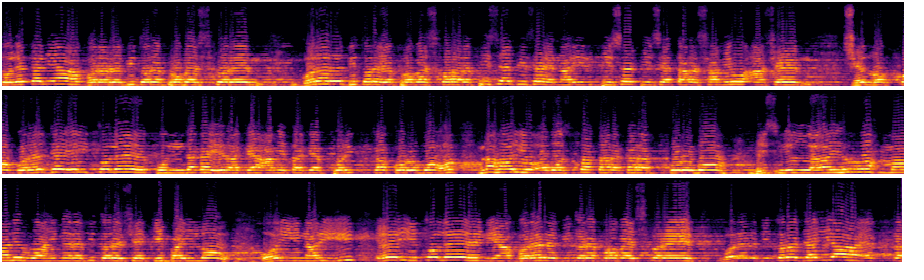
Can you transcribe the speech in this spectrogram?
তোলেটা নিয়ে ঘরের ভিতরে প্রবেশ করেন ঘরের ভিতরে প্রবেশ করার পিছে পিছে নারীর পিছে পিছে তার স্বামীও আসেন সে লক্ষ্য করে যে এই তোলে কোন জায়গায় রাখে, আমি তাকে পরীক্ষা করব, না হয় অবস্থা তার খারাপ করব। বিসমিল্লাহির রহমানির রহিমের ভিতরে সে কি পাইল? ওই নারী এই তোলে নিয়ে ঘরের ভিতরে প্রবেশ করে। ঘরের ভিতরে যাইয়া একটা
